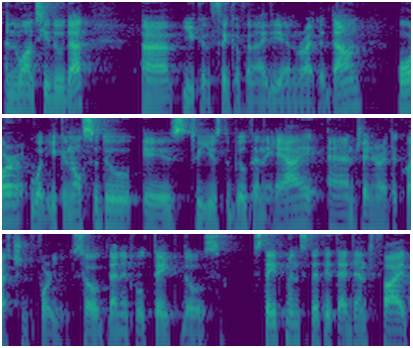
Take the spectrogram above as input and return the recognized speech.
And once you do that, uh, you can think of an idea and write it down. Or what you can also do is to use the built-in AI and generate a question for you. So then it will take those statements that it identified,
